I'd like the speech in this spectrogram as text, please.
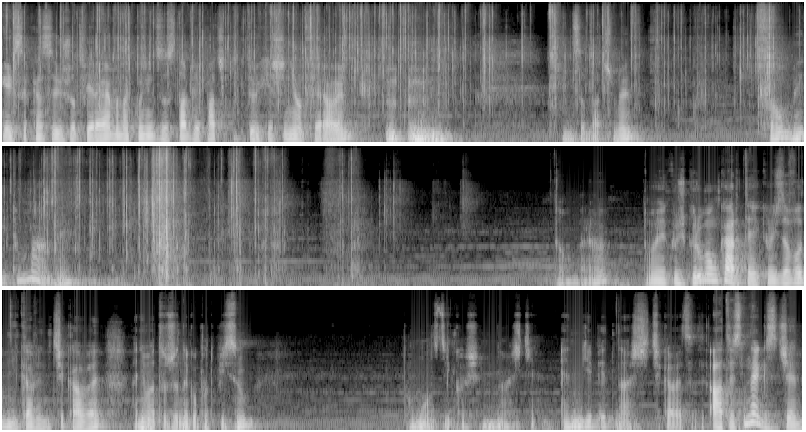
Ekstraklasę już otwierałem, a na koniec zostawię paczki, których jeszcze nie otwierałem. Zobaczmy. Co my tu mamy? Dobra. Mam jakąś grubą kartę, jakiegoś zawodnika, więc ciekawe. A nie ma tu żadnego podpisu. Pomocnik 18. NG15. Ciekawe co to A, to jest Next Gen.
